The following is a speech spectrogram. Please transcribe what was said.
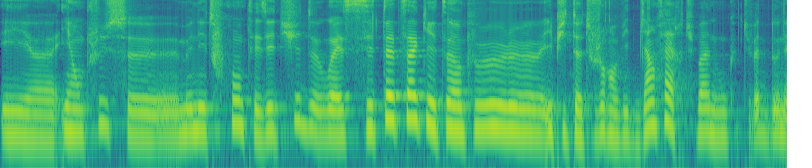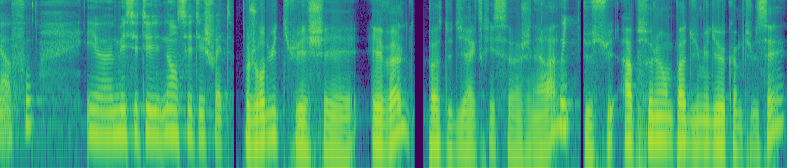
et, euh, et en plus euh, mener de front tes études, ouais, c'est peut-être ça qui était un peu. Et puis tu as toujours envie de bien faire, tu vois, donc tu vas te donner à fond. Et, mais c'était non, c'était chouette. Aujourd'hui, tu es chez Evel, poste de directrice générale. Oui. Je suis absolument pas du milieu, comme tu le sais.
